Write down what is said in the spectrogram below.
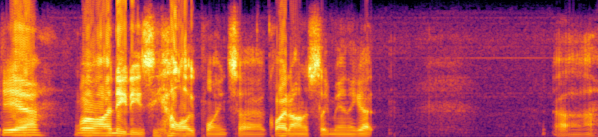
Yeah, well, I need easy alloy points. Uh, quite honestly, man, they got. Uh,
